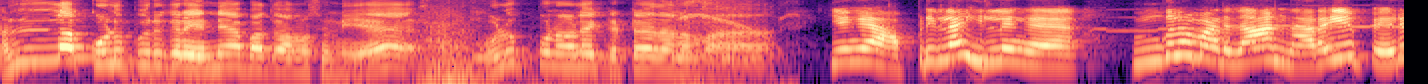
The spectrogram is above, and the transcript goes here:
நல்ல கொழுப்பு இருக்கிற எண்ணெயா பார்த்து வாங்க சொன்னியே. கொழுப்புனாலே கெட்டதானம்மா ஏங்க அப்படிலாம் இல்லைங்க. உங்களை மாதிரி தான் நிறைய பேர்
